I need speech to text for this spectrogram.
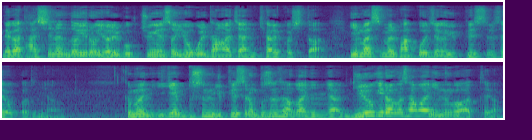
내가 다시는 너희로 열국 중에서 욕을 당하지 않게 할 것이다. 이 말씀을 받고 제가 UPS를 세웠거든요. 그러면 이게 무슨 UPS랑 무슨 상관이 있냐? 뉴욕이랑은 상관이 있는 것 같아요.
